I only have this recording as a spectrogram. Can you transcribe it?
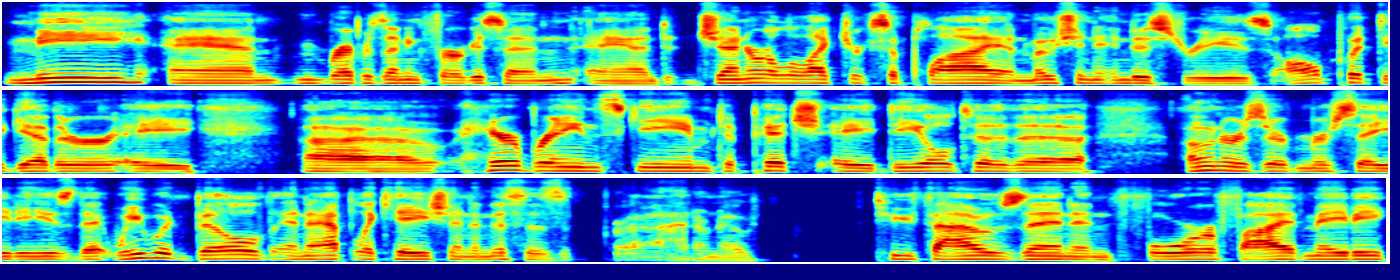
me and representing Ferguson and General Electric Supply and Motion Industries all put together a uh, harebrained scheme to pitch a deal to the owners of Mercedes that we would build an application, and this is uh, I don't know, 2004 or five maybe,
